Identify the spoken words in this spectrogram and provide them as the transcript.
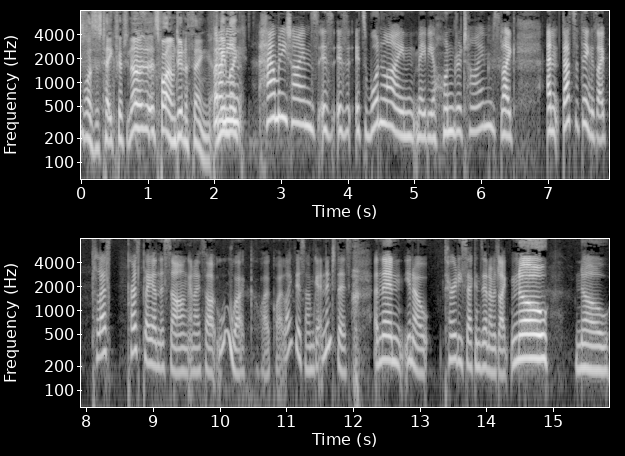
What is this take 50? No, no, it's fine. I'm doing a thing. But I mean, like, how many times is is it's one line? Maybe a hundred times. Like, and that's the thing is I ple- press play on this song and I thought, ooh, I, I quite like this. I'm getting into this. And then you know, thirty seconds in, I was like, no, no,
